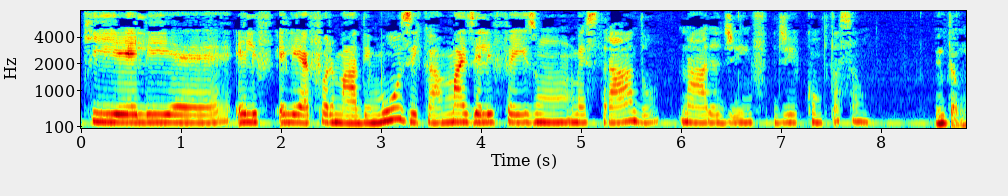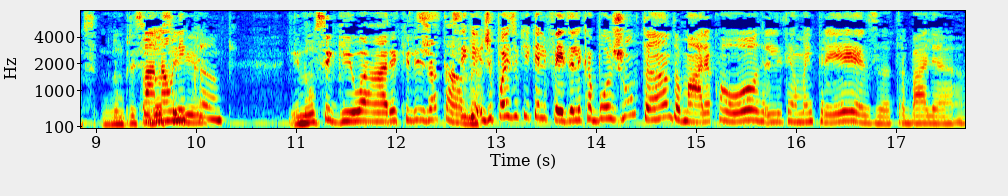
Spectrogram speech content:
que ele é, ele, ele é formado em música, mas ele fez um mestrado na área de, de computação. Então, não precisou Lá na seguir. Unicamp. E não seguiu a área que ele já estava. Depois o que, que ele fez? Ele acabou juntando uma área com a outra. Ele tem uma empresa, trabalha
